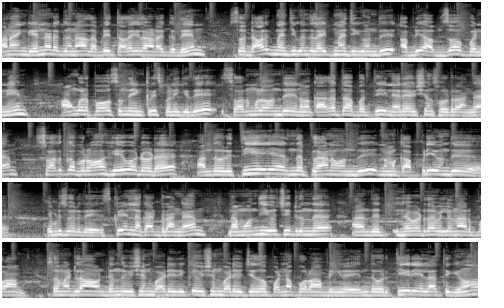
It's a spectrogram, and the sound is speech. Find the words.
ஆனால் இங்கே என்ன நடக்குதுன்னா அது அப்படியே தலைகளாக நடக்குது. ஸோ டார்க் மேஜிக் வந்து லைட் மேஜிக் வந்து அப்படியே அப்சர்வ் பண்ணி அவங்களோட பவர்ஸ் வந்து இன்க்ரீஸ் பண்ணிக்குது. ஸோ அது மூலம் வந்து நமக்கு அகத்தா பற்றி நிறைய விஷயம் சொல்கிறாங்க ஸோ அதுக்கப்புறம் ஹேவர்டோட அந்த ஒரு தியரியாக இருந்த பிளானை வந்து நமக்கு அப்படியே வந்து எப்படி சொல்கிறது ஸ்க்ரீனில் காட்டுறாங்க. நம்ம வந்து யோசிச்சுட்டு இருந்த அந்த ஹேவர்டு தான் வில்லனாக இருப்பான். ஸோ மட்டும் அவன்கிட்ட வந்து விஷன் பாடி இருக்குது விஷன் பாடி வச்சு ஏதோ பண்ண போகிறான் அப்படிங்கிற இந்த ஒரு தியரி எல்லாத்துக்கும்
